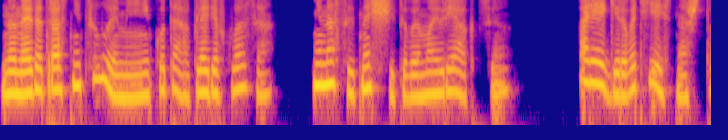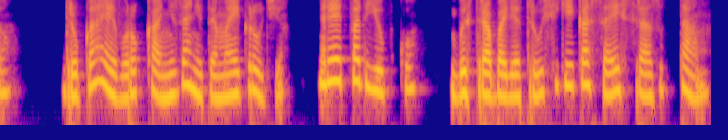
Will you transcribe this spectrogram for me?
но на этот раз не целуя меня никуда, а глядя в глаза, ненасытно считывая мою реакцию. А реагировать есть на что. Другая его рука, не занятая моей грудью, ныряет под юбку, быстро обойдя трусики и касаясь сразу там.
